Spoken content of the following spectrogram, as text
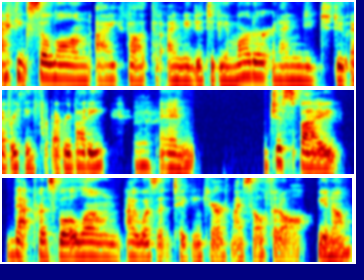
I think so long I thought that I needed to be a martyr and I needed to do everything for everybody. Mm-hmm. And just by that principle alone, I wasn't taking care of myself at all, you know?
